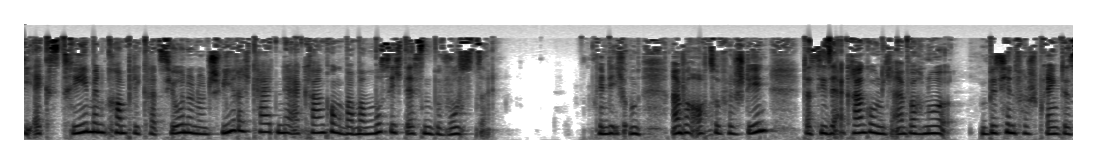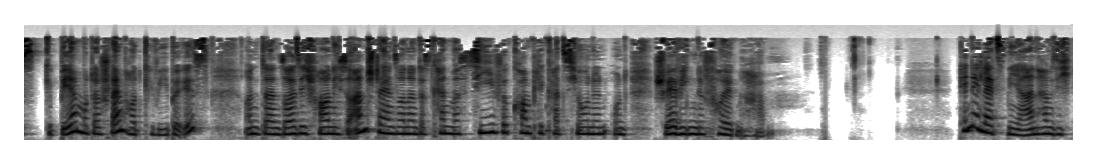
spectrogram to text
die extremen Komplikationen und Schwierigkeiten der Erkrankung, aber man muss sich dessen bewusst sein. Finde ich, um einfach auch zu verstehen, dass diese Erkrankung nicht einfach nur ein bisschen versprengtes Gebärmutter-Schleimhautgewebe ist und dann soll sich Frau nicht so anstellen, sondern das kann massive Komplikationen und schwerwiegende Folgen haben. In den letzten Jahren haben sich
